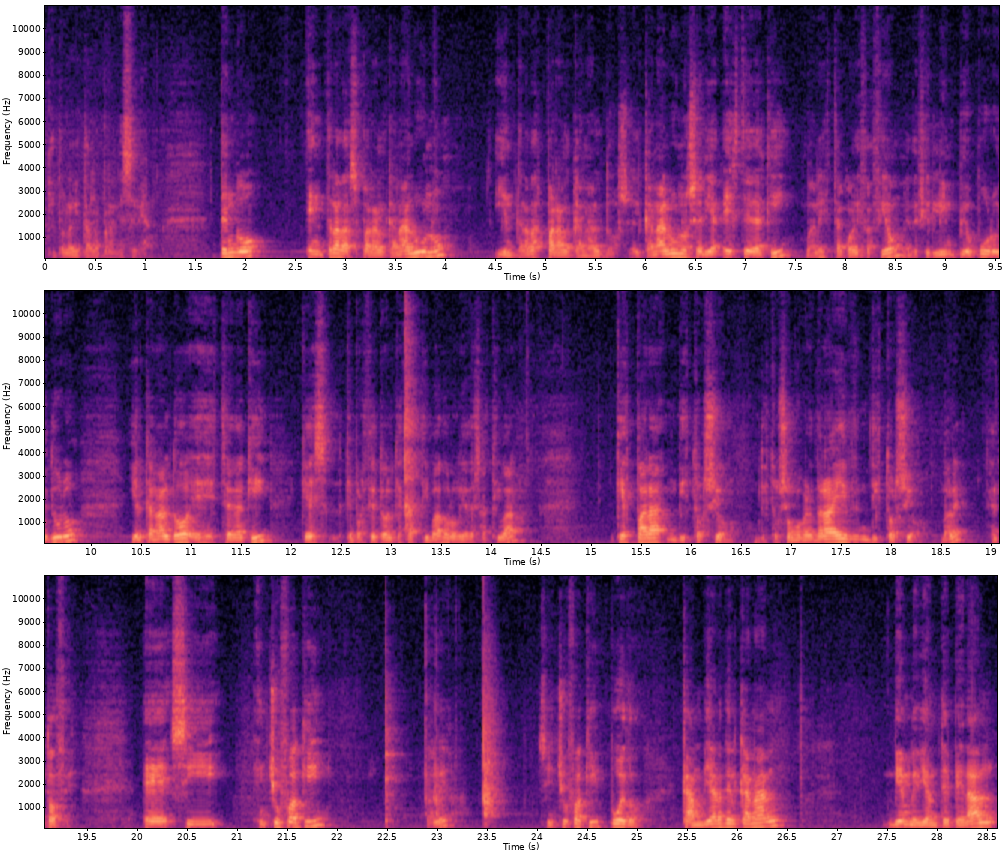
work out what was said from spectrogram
Quito la guitarra para que se vean. Tengo entradas para el canal 1 y entradas para el canal 2. El canal 1 sería este de aquí, ¿vale? Esta ecualización, es decir, limpio, puro y duro, y el canal 2 es este de aquí, que es, que por cierto el que está activado, lo voy a desactivar, que es para distorsión, distorsión overdrive, distorsión, ¿vale? Entonces, eh, si enchufo aquí, ¿vale? Si enchufo aquí, puedo cambiar del canal, bien mediante pedal,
